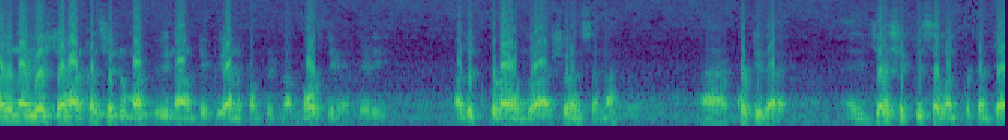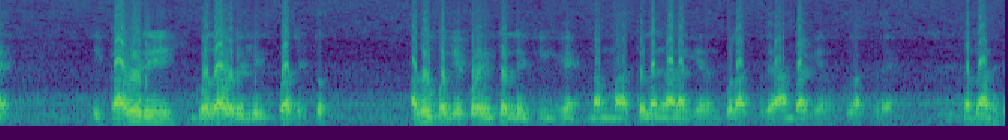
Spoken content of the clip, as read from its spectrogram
ಅದನ್ನ ಯೋಚನೆ ಮಾಡಿ ಕನ್ಸಿಡರ್ ಮಾಡ್ತೀವಿ. ನಾವು ಡಿ ಪಿ ಅನ್ನು ಕಂಪ್ಲೀಟ್ ನಾನು ನೋಡ್ತೀನಿ ಅಂತ ಹೇಳಿ ಅದಕ್ಕೆ ಕೂಡ ಒಂದು ಅಶ್ಯೂರೆನ್ಸ್ ಅನ್ನ ಕೊಟ್ಟಿದ್ದಾರೆ. ಜಲಶಕ್ತಿ ಸಂಬಂಧಪಟ್ಟಂತೆ ಈ ಕಾವೇರಿ ಗೋದಾವರಿ ಲಿಂಕ್ ಪ್ರಾಜೆಕ್ಟ್, ಅದ್ರ ಬಗ್ಗೆ ಕೂಡ ಇಂಟರ್ ಲಿಂಕಿಂಗ್ಗೆ ನಮ್ಮ ತೆಲಂಗಾಣಗೆ ಏನು ಅನುಕೂಲ ಆಗ್ತದೆ, ಆಂಧ್ರಗೆ ಏನು ಅನುಕೂಲ ಆಗ್ತದೆ, ಕರ್ನಾಟಕ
